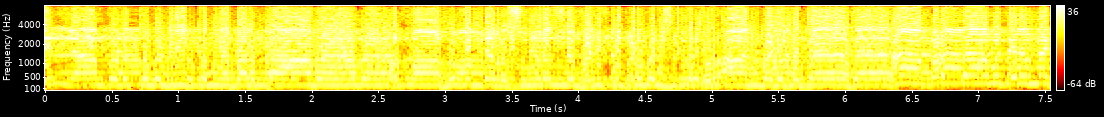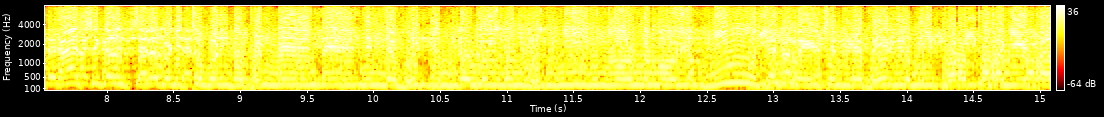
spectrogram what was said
എല്ലാം കൊടുത്തുകൊണ്ടിരിക്കുന്ന ഭർത്താവ് അള്ളാഹുവിന്റെ റസൂലെന്ന് പഠിപ്പിച്ചു പരിശുദ്ധ ഖുർആൻ പഠിപ്പിച്ച് ആ ഭർത്താവ് തരുന്ന കാശുകൾ ചെലവഴിച്ചുകൊണ്ട് പെണ്ണ് നിന്റെ വീട്ടിന്റെ നിന്ന് ഒതുങ്ങിയിരുന്നോളും ന്യൂ ജനറേഷന്റെ പേരിൽ നീ പുറത്തിറങ്ങിയിട്ട്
